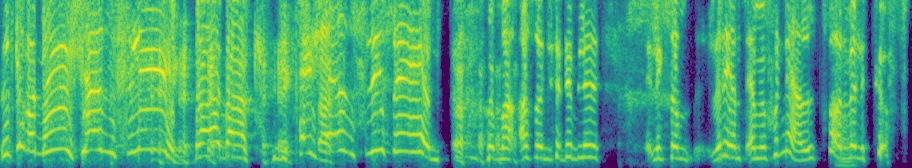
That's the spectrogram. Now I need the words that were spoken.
Du ska vara mer känslig Babak! Det Exakt. känslig scen! Alltså det, det blir liksom rent emotionellt var det väldigt tufft.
